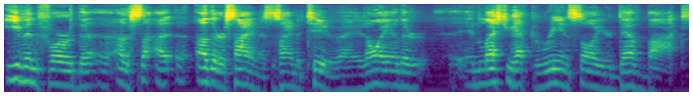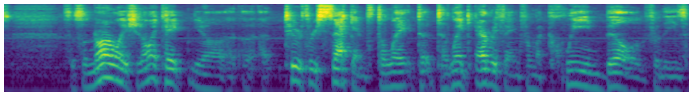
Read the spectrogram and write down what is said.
even for the other, uh, other assignments, assignment two, right? It only other unless you have to reinstall your dev box. So, so normally it should only take you know a, a two or three seconds to link to, to, link everything from a clean build for these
